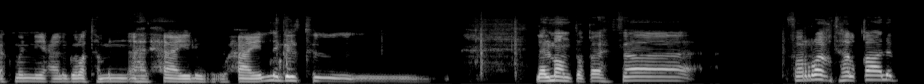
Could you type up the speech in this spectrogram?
بحكم اني على قولتها من أهل حايل وحايل. نقلت للمنطقة. ف فرغت هالقالب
